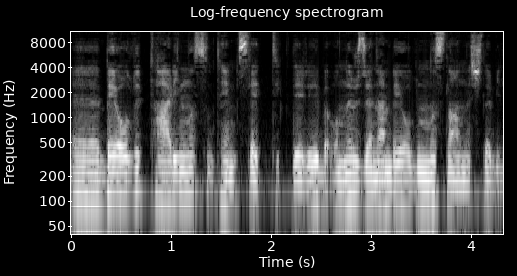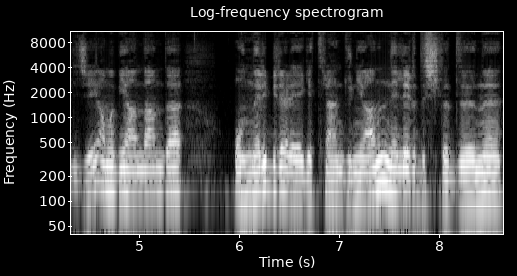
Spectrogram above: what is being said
e, Beyoğlu tarihi nasıl temsil ettikleri ve onlar üzerinden Beyoğlu'nun nasıl anlaşılabileceği ama bir yandan da onları bir araya getiren dünyanın neleri dışladığını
